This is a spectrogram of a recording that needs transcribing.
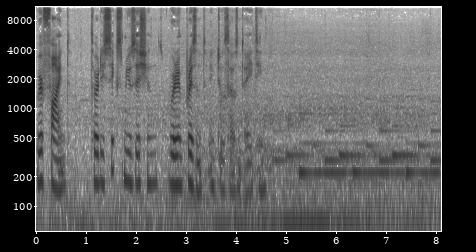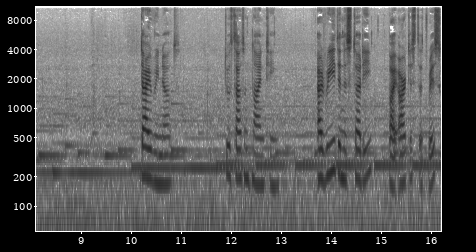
were fined. 36 musicians were imprisoned in 2018. Diary note 2019. I read in a study by Artists at Risk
